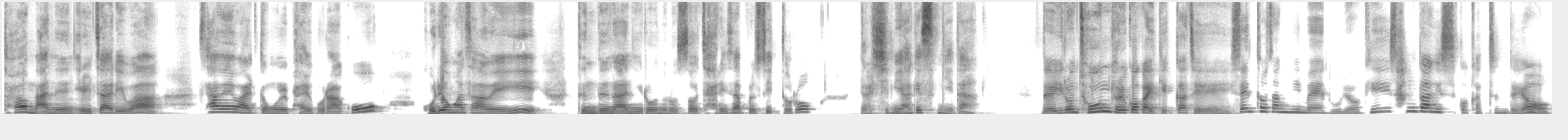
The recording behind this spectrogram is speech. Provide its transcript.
더 많은 일자리와 사회 활동을 발굴하고 고령화 사회의 든든한 일원으로서 자리 잡을 수 있도록 열심히 하겠습니다. 네, 이런 좋은 결과가 있기까지 센터장님의 노력이 상당했을 것 같은데요.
